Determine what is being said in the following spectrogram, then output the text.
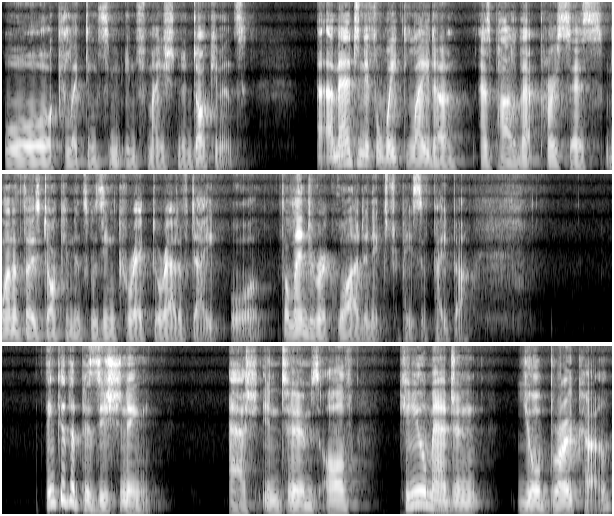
or collecting some information and documents. Uh, imagine if a week later, as part of that process, one of those documents was incorrect or out of date, or the lender required an extra piece of paper. Think of the positioning, Ash, in terms of can you imagine your broker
